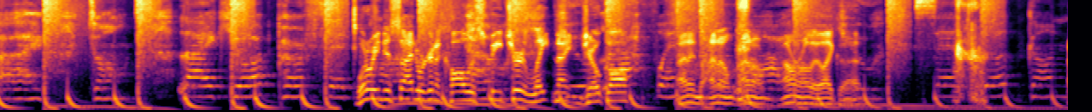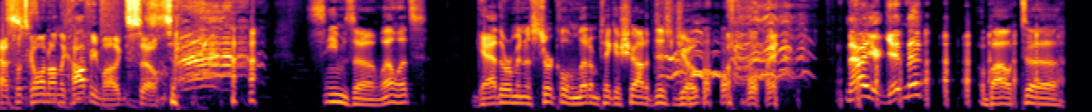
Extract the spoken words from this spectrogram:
I don't like your perfect. What do we decide we're going to call this feature? Late night joke off? I didn't. I don't. I don't. I don't really like that. That's what's going on the coffee mugs. So Seems. Uh. Well, let's gather them in a circle and let them take a shot at this joke now you're getting it. about uh,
